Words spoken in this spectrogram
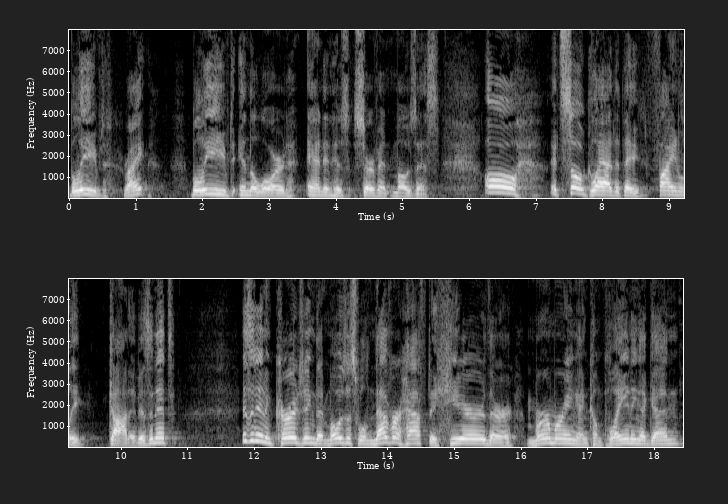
Believed, right? Believed in the Lord and in his servant Moses. Oh, it's so glad that they finally got it, isn't it? Isn't it encouraging that Moses will never have to hear their murmuring and complaining again?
